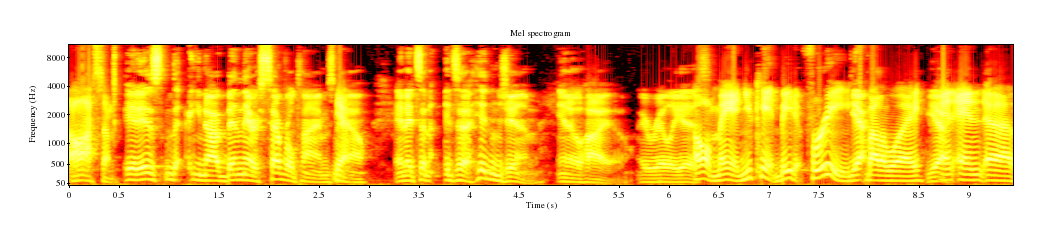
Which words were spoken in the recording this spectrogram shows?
Awesome. It is, you know, I've been there several times Yeah. now, and it's an it's a hidden gem in Ohio. It really is. Oh man, you can't beat it. Free, Yeah. by the way. Yeah. And and uh,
